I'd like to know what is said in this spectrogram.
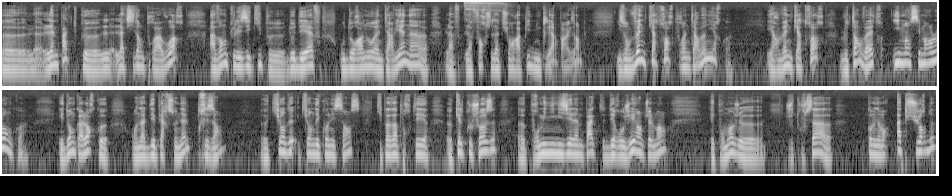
euh, l'impact que l'accident pourrait avoir avant que les équipes d'EDF ou d'Orano interviennent. hein, la, la force d'action rapide nucléaire, par exemple, ils ont 24 heures pour intervenir. Quoi. Et en 24 heures, le temps va être immensément long. Quoi. Et donc, alors qu'on a des personnels présents, euh, qui, ont des connaissances, qui peuvent apporter euh, quelque chose euh, pour minimiser l'impact, déroger éventuellement. Et pour moi, je, trouve ça complètement absurde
